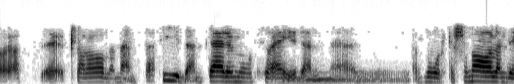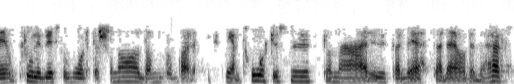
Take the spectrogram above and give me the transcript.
för att eh, klara av den närmsta tiden. Däremot så är ju den eh, vårdpersonalen, det är otrolig brist på vårdpersonal. De jobbar extremt hårt just nu. De är utarbetade och det behövs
